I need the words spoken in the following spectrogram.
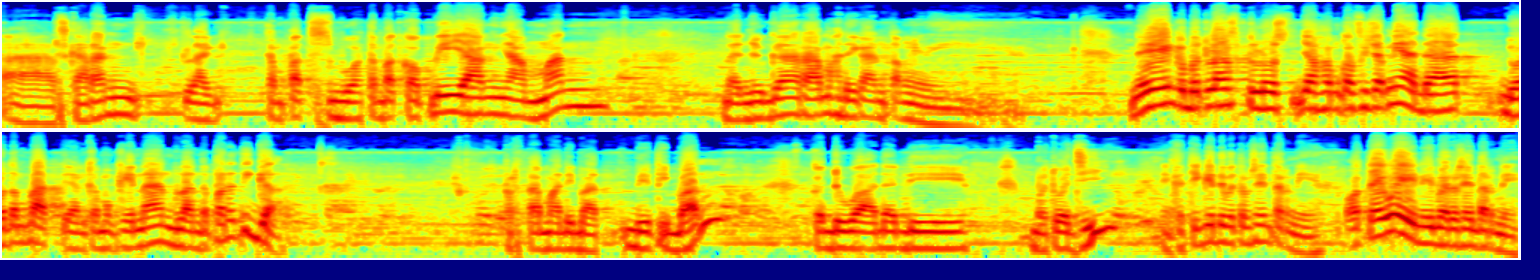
Ah, sekarang lagi tempat sebuah tempat kopi yang nyaman dan juga ramah di kantong ini. Nih kebetulan tulusnya Home Coffee Shop ini ada dua tempat yang kemungkinan bulan depan ada tiga. Pertama di Bat di Tiban, kedua ada di Batu Aji, yang ketiga di Batam Center nih. OTW ini Batam Center nih.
